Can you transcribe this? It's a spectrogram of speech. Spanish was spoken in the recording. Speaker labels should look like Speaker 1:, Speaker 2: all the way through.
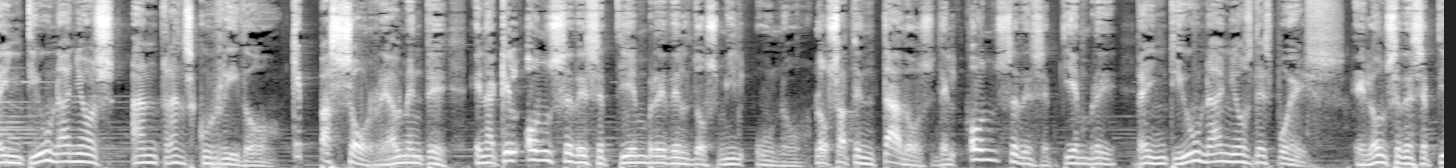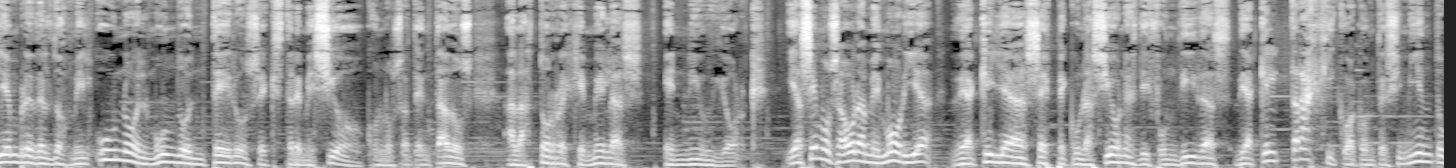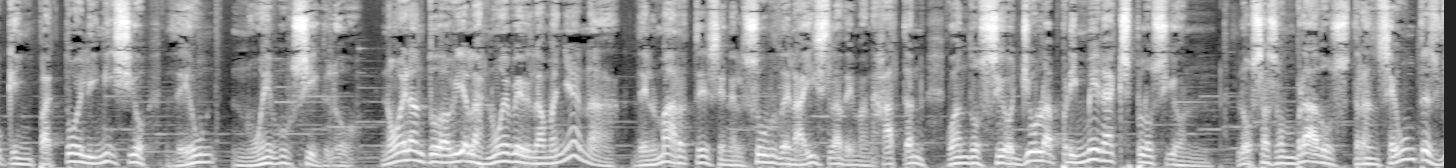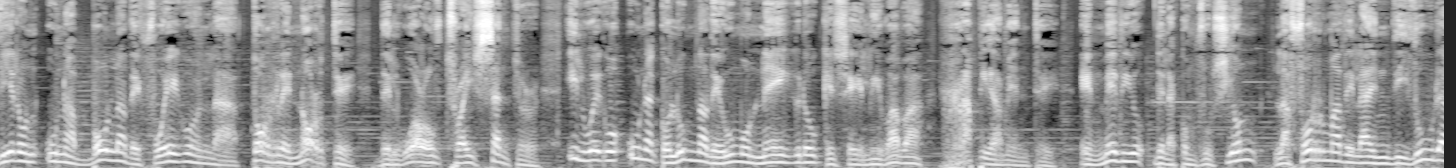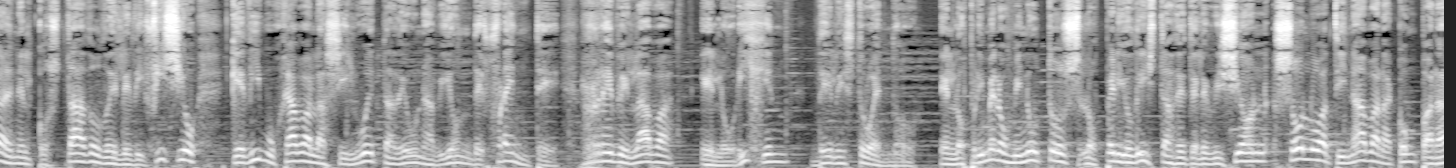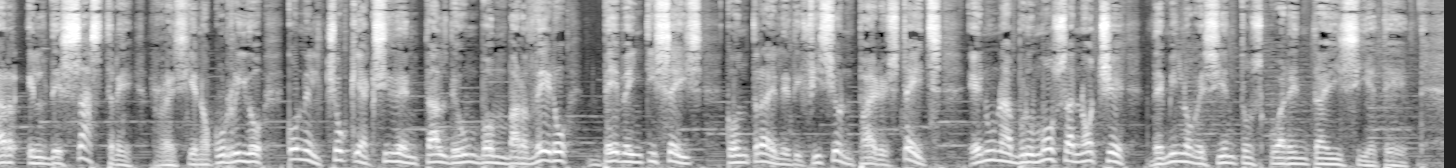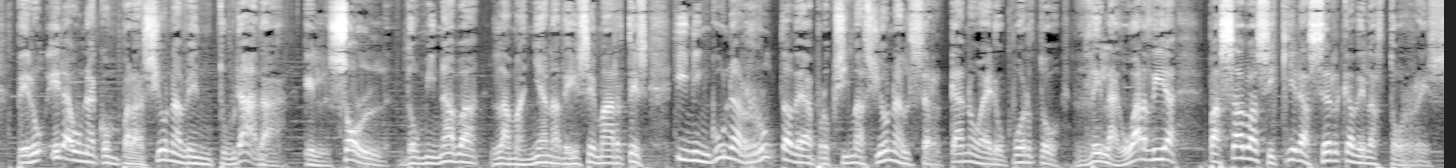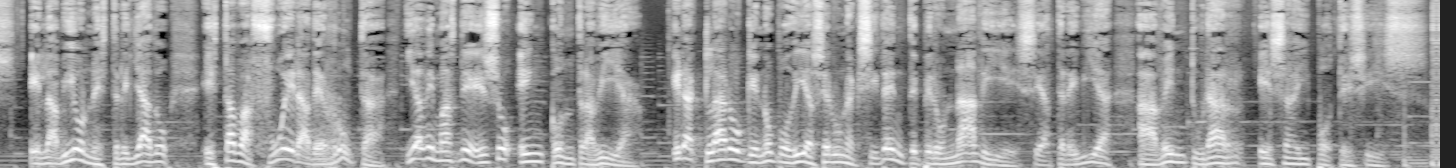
Speaker 1: 21 años han transcurrido. ¿Qué pasó realmente en aquel 11 de septiembre del 2001? Los atentados del 11 de septiembre, 21 años después. El 11 de septiembre del 2001 el mundo entero se estremeció con los atentados a las Torres Gemelas en New York. Y hacemos ahora memoria de aquellas especulaciones difundidas, de aquel trágico acontecimiento que impactó el inicio de un nuevo siglo. No eran todavía las nueve de la mañana del martes en el sur de la isla de Manhattan cuando se oyó la primera explosión. Los asombrados transeúntes vieron una bola de fuego en la torre norte del World Trade Center y luego una columna de humo negro que se elevaba rápidamente. En medio de la confusión, la forma de la hendidura en el costado del edificio que dibujaba la silueta de un avión de frente revelaba el origen del estruendo. En los primeros minutos, los periodistas de televisión solo atinaban a comparar el desastre recién ocurrido con el choque accidental de un bombardero B-26 contra el edificio Empire States en una brumosa noche de 1947. Pero era una comparación aventurada el sol dominaba la mañana de ese martes y ninguna ruta de aproximación al cercano aeropuerto de La Guardia pasaba siquiera cerca de las torres. El avión estrellado estaba fuera de ruta y además de eso en contravía. Era claro que no podía ser un accidente, pero nadie se atrevía a aventurar esa hipótesis.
